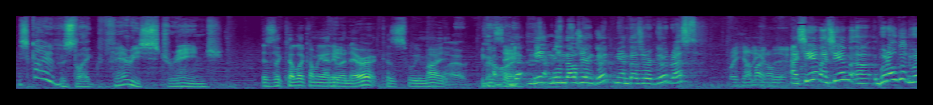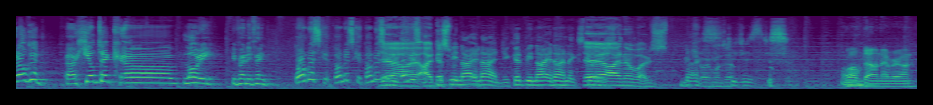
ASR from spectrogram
This guy was like very strange. Is the killer coming anywhere near it? Because we might. I- You can see. Yeah, me, me and Dowser are good. Me and Dowser are good. Rest. We're healing in the. I see him. I see him. Uh, we're all good. We're all good. Uh, heal tech, uh, Laurie, if anything. Don't risk it. Don't risk it. Don't risk it. Yeah, Don't risk I, I it. You just. could be 99. You could be 99 Yeah, exposed. yeah, I know, but I just make Nice. sure everyone's up. GG's. Just... Well done, everyone.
